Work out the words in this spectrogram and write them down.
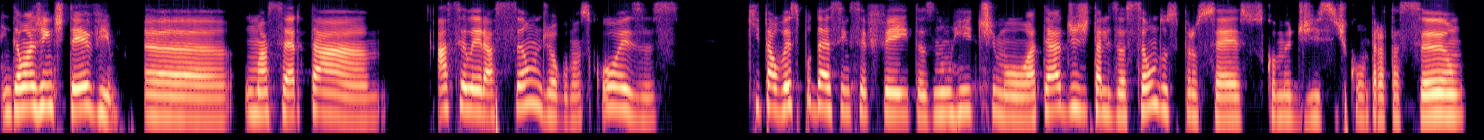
Então, a gente teve uh, uma certa aceleração de algumas coisas que talvez pudessem ser feitas num ritmo até a digitalização dos processos, como eu disse, de contratação,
